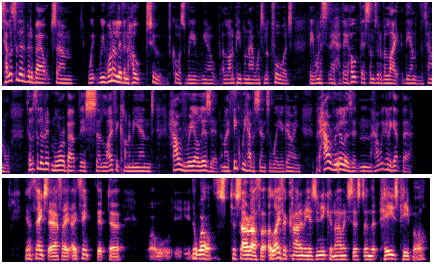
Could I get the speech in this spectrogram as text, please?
Tell us a little bit about. Um, we, we want to live in hope too. Of course, we you know a lot of people now want to look forward. They want to they, hope there's some sort of a light at the end of the tunnel. Tell us a little bit more about this uh, life economy and how real is it? And I think we have a sense of where you're going, but how real is it, and how are we going to get there? Yeah, thanks, Af. I, I think that. Uh, the well to start off a, life economy is an economic system that pays people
